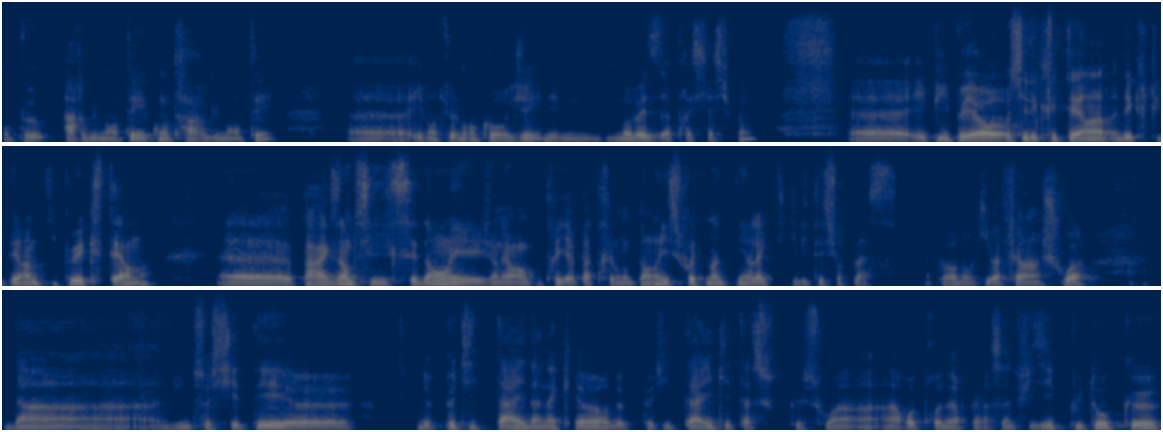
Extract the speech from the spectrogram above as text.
on peut argumenter, contre-argumenter, éventuellement corriger des mauvaises appréciations. et puis, il peut y avoir aussi des critères, des critères un petit peu externes. par exemple, si le cédant, et j'en ai rencontré il n'y a pas très longtemps, il souhaite maintenir l'activité sur place. Donc, il va faire un choix d'une société de petite taille, d'un acquéreur de petite taille, qui est à ce que soit un, repreneur personne physique, plutôt que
